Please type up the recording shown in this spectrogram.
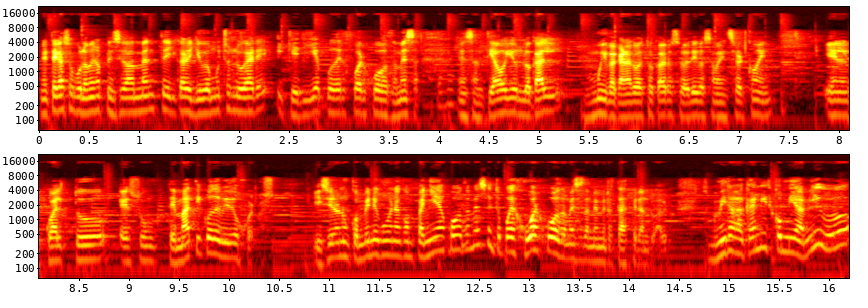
En este caso, por lo menos principalmente, claro, yo iba a muchos lugares y quería poder jugar juegos de mesa. En Santiago hay un local muy bacana todo esto, claro, se lo digo, se llama Insert Coin, en el cual tú es un temático de videojuegos. Hicieron un convenio con una compañía de juegos de mesa y tú puedes jugar juegos de mesa también mientras estás esperando algo. Entonces, Mira, bacán ir con mi amigo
